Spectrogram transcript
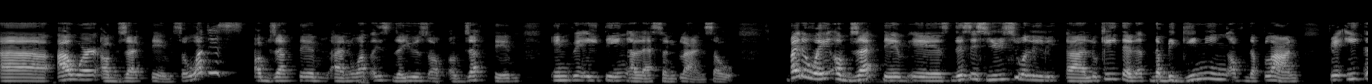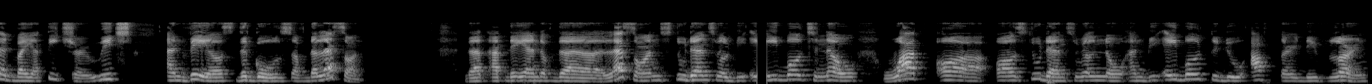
uh, our objective. So what is objective and what is the use of objective in creating a lesson plan? So by the way, objective is this is usually uh, located at the beginning of the plan created by a teacher which unveils the goals of the lesson that at the end of the lesson, students will be able to know what uh, all students will know and be able to do after they've learned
